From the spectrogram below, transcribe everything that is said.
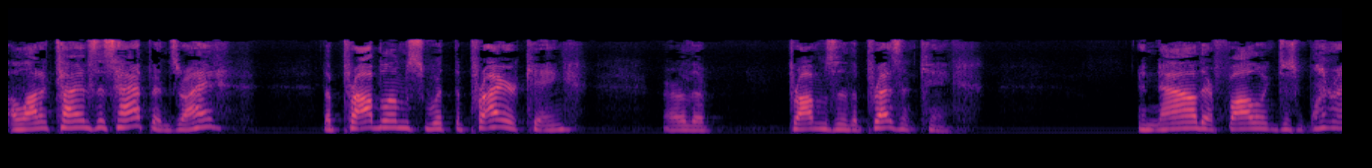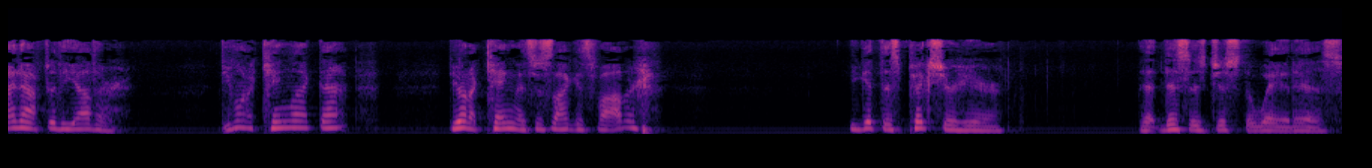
a lot of times this happens, right? The problems with the prior king are the problems of the present king. And now they're following just one right after the other. Do you want a king like that? Do you want a king that's just like his father? You get this picture here that this is just the way it is.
